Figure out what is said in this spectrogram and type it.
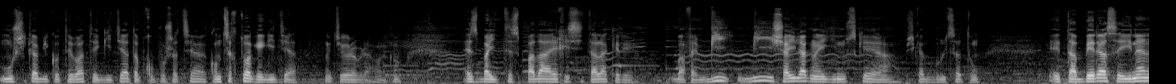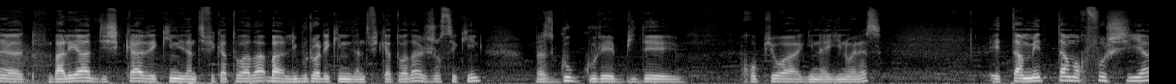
musika bikote bat egitea eta proposatzea, kontzertuak egitea. Ez baitez bada errizitalak ere. Ba, fen, bi, bi sailak nahi ginuzke uh, piskat bultzatu. Eta beraz eginen, e, balea diskarekin identifikatua da, ba, liburuarekin identifikatua da, jozekin, beraz guk gure bide propioa egin nahi ginuen Eta metamorfosia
